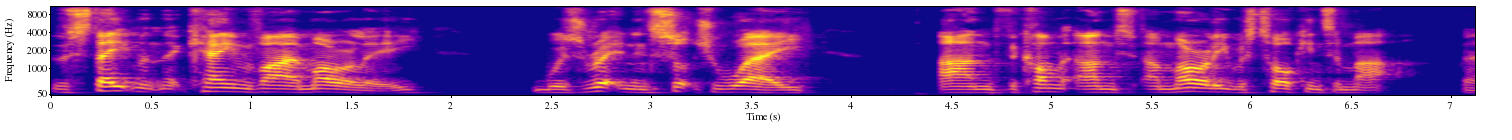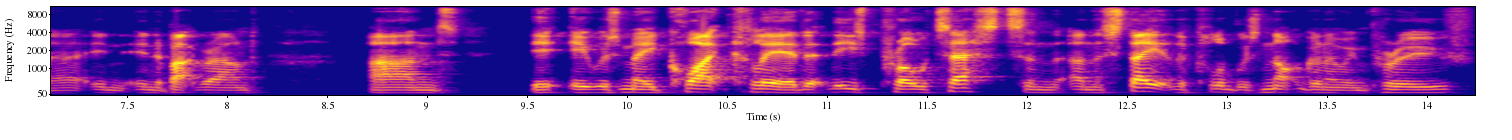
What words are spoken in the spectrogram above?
the statement that came via Morley was written in such a way, and the com- and, and Morley was talking to Matt uh, in in the background, and it, it was made quite clear that these protests and, and the state of the club was not going to improve.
